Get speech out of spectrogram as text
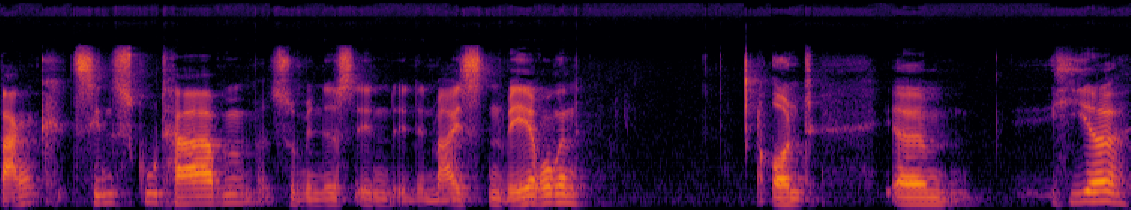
Bankzinsguthaben, zumindest in, in den meisten Währungen. Und ähm, hier,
